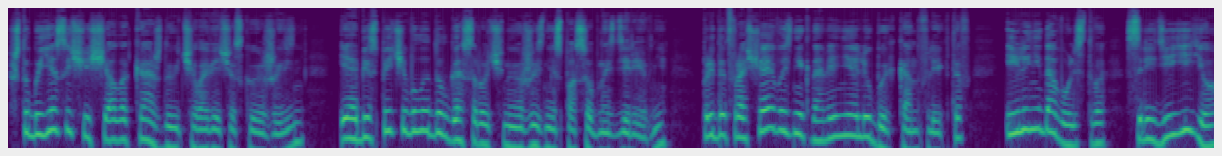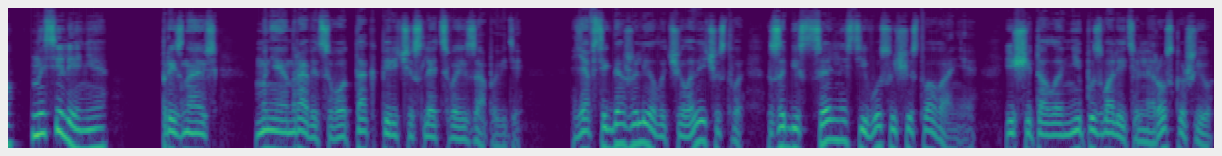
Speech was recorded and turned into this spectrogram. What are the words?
чтобы я защищала каждую человеческую жизнь и обеспечивала долгосрочную жизнеспособность деревни, предотвращая возникновение любых конфликтов или недовольства среди ее населения». Признаюсь, мне нравится вот так перечислять свои заповеди. Я всегда жалела человечество за бесцельность его существования и считала непозволительной роскошью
